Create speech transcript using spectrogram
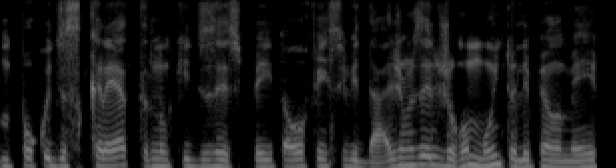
um pouco discreta no que diz respeito à ofensividade, mas ele jogou muito ali pelo meio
